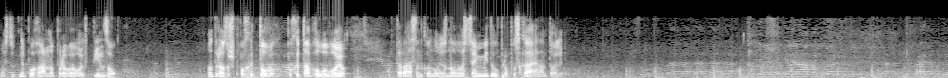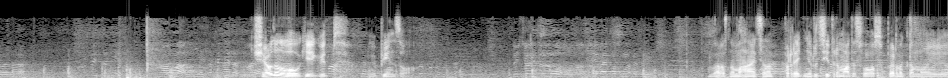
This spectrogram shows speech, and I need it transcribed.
Ось тут непогано провалив Пінзов. Одразу ж похитав, головою Тарасенко, ну і знову ось цей мідл пропускає Анатолій. Ще один лоу-кік від Пінзова. Зараз намагається на передній руці тримати свого суперника, ну і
